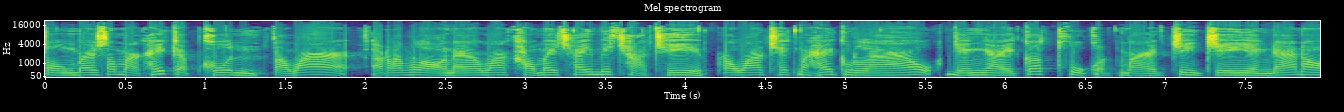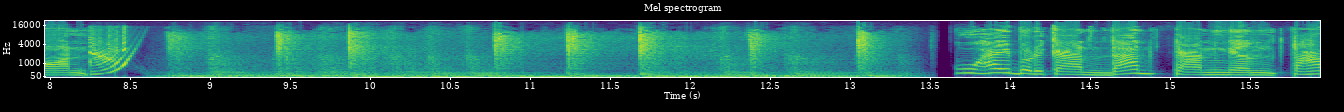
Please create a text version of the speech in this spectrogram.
ส่งใบสมัครให้กับคุณ แต่ว่ารับรองนะว่าเขาาไม่ใช่มิจฉาชีพ เพราะว่าเช็คมาให้คุณแล้ว ยังไงก็ถูกกฎหมายจริง ๆ อย่างแน่นอน ให้บริการด้านการเงินเจ้า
